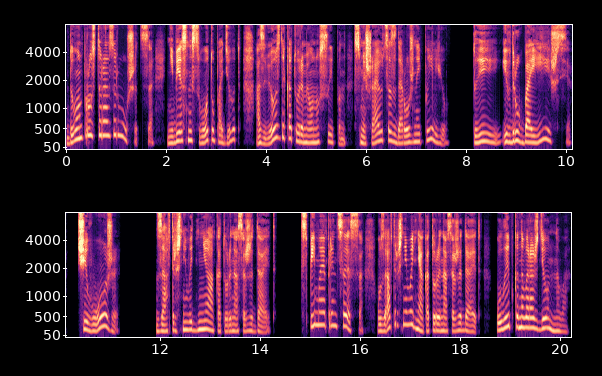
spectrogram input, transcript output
Да он просто разрушится, небесный свод упадет, а звезды, которыми он усыпан, смешаются с дорожной пылью. Ты и вдруг боишься? Чего же? Завтрашнего дня, который нас ожидает. Спи, моя принцесса, у завтрашнего дня, который нас ожидает, улыбка новорожденного.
